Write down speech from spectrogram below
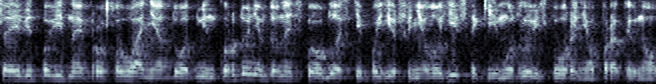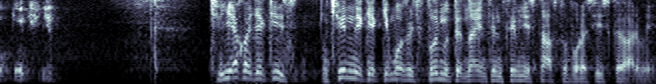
Це відповідне просування до адмінкордонів Донецької області, погіршення логістики і можливість створення оперативного оточення. Чи є хоч якісь чинники, які можуть вплинути на інтенсивність наступу російської армії?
